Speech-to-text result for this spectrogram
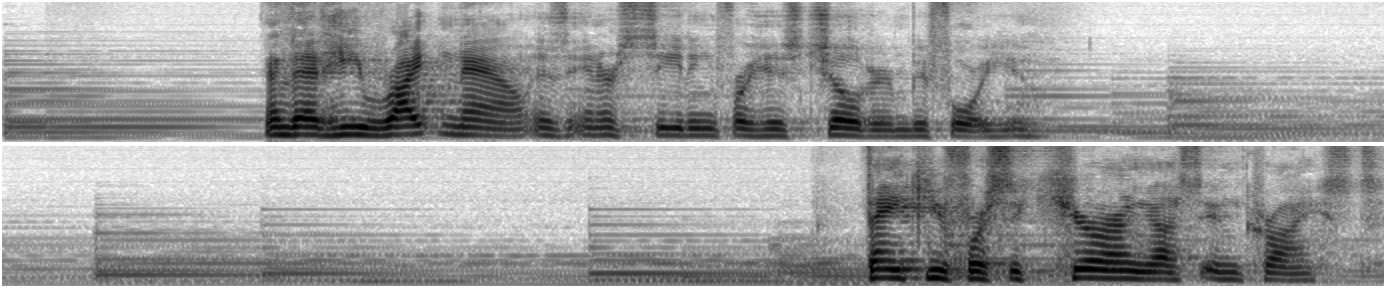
and that he right now is interceding for his children before you. Thank you for securing us in Christ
